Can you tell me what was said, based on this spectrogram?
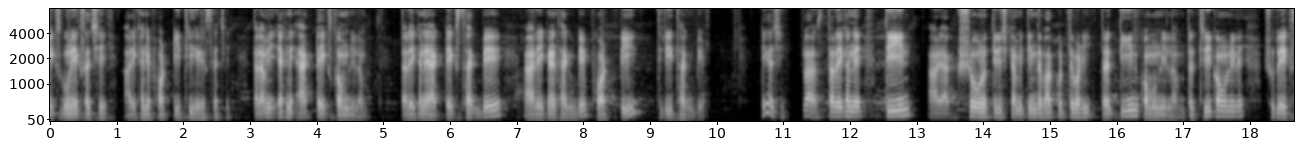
এক্স গুণ এক্স আছে, আর এখানে ফর্টি থ্রি এক্স আছে। তাহলে আমি এখানে একটা এক্স কমন নিলাম। তাহলে এখানে একটা এক্স থাকবে, আর এখানে থাকবে ফর্টি থ্রি থাকবে। ঠিক আছে? প্লাস তাহলে এখানে তিন আর একশো উনত্রিশকে আমি তিন দিয়ে ভাগ করতে পারি। তাহলে তিন কমন নিলাম। তাহলে থ্রি কমন নিলে শুধু এক্স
